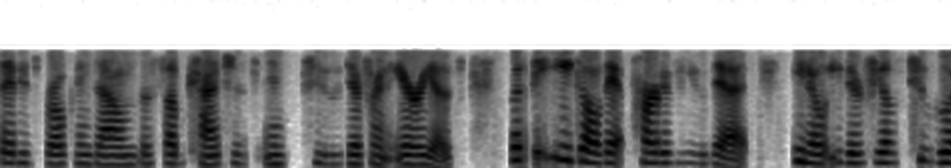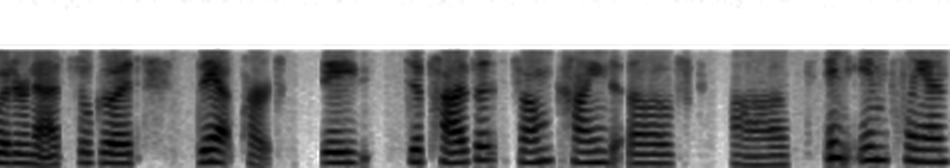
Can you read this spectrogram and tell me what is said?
that is broken down the subconscious into different areas. But the ego, that part of you that, you know, either feels too good or not so good, that part, they deposit some kind of uh, an implant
